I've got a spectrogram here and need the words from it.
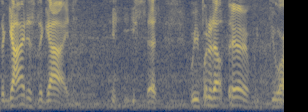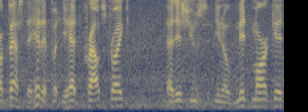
the guide is the guide. he said, we put it out there, we do our best to hit it, but you had CrowdStrike, had issues, you know, mid-market,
